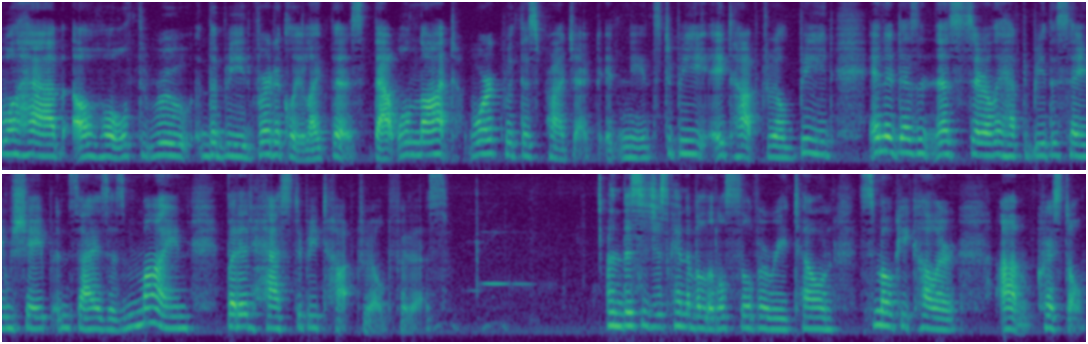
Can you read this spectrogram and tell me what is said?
will have a hole through the bead vertically like this. That will not work with this project. It needs to be a top drilled bead and it doesn't necessarily have to be the same shape and size as mine, but it has to be top drilled for this. And this is just kind of a little silvery tone, smoky color um, crystal.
